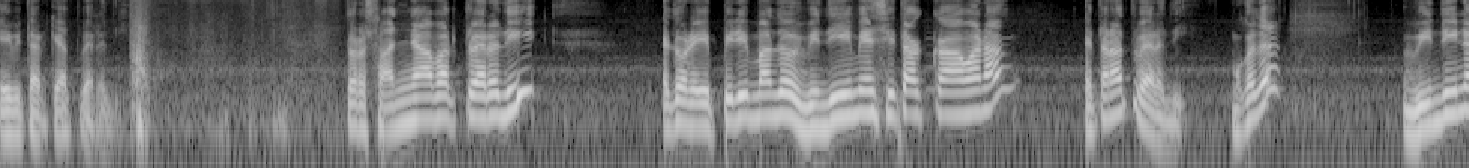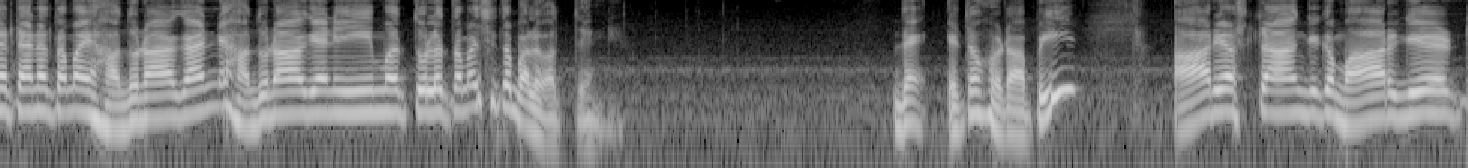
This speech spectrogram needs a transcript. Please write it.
ඒ විතර්කයක් වැරදි. ඒතර සංඥාවත් වැරදි. ඒතර මේ පිළිබඳව විඳීමේ සිතක් ආවනම් එතනත් වැරදි. මොකද විඳින තැන තමයි හඳුනාගන්නේ හඳුනා ගැනීම තුළ තමයි සිත බලවත් වෙන්නේ. දැන් එතකොට අපි ආර්ය අෂ්ටාංගික මාර්ගයට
